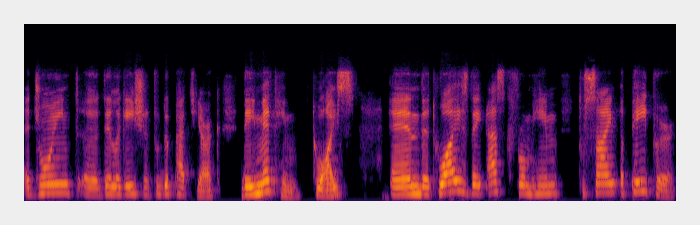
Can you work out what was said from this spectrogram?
a joint uh, delegation to the patriarch. They met him twice. And twice they asked from him to sign a paper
